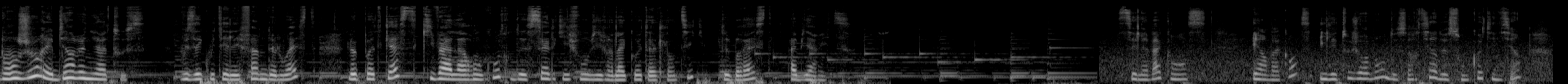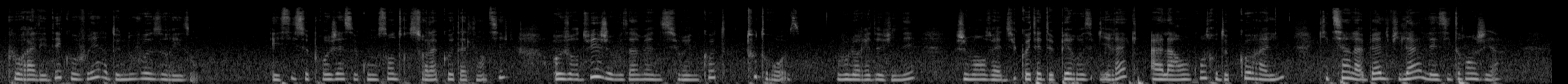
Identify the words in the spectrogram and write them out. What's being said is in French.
Bonjour et bienvenue à tous. Vous écoutez Les Femmes de l'Ouest, le podcast qui va à la rencontre de celles qui font vivre la côte atlantique de Brest à Biarritz. C'est les vacances. Et en vacances, il est toujours bon de sortir de son quotidien pour aller découvrir de nouveaux horizons. Et si ce projet se concentre sur la côte atlantique, aujourd'hui je vous amène sur une côte toute rose. Vous l'aurez deviné, je m'en vais du côté de Perros-Guirec à la rencontre de Coralie qui tient la belle villa Les Hydrangeas.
